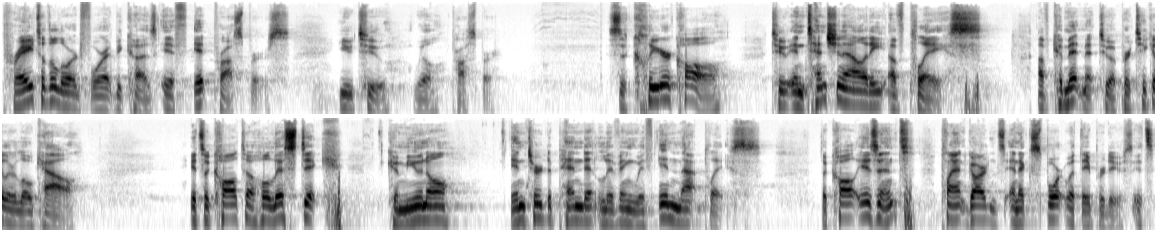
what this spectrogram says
Pray to the Lord for it because if it prospers, you too will prosper. This is a clear call to intentionality of place, of commitment to a particular locale. It's a call to holistic, communal, interdependent living within that place. The call isn't plant gardens and export what they produce, it's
